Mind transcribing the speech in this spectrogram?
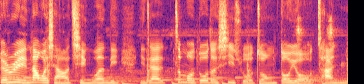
Sherry，那我想要请问你，你在这么多的系所中都有参与，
